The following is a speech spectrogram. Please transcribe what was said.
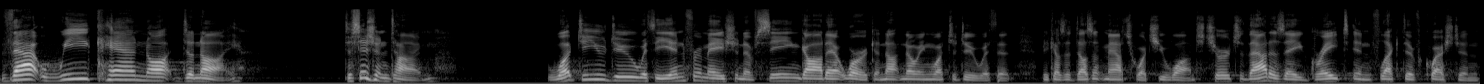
that we cannot deny. Decision time. What do you do with the information of seeing God at work and not knowing what to do with it because it doesn't match what you want? Church, that is a great inflective question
